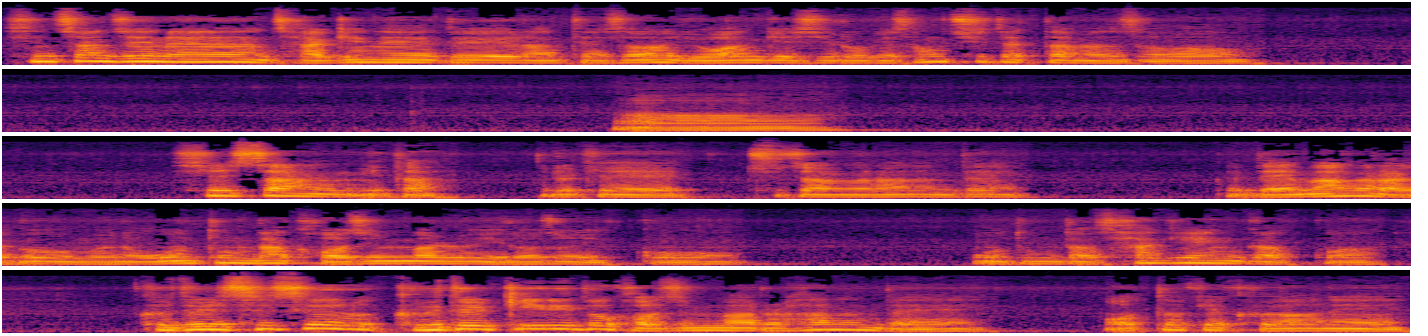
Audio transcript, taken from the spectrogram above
신천지는 자기네들한테서 요한계시록에 성취됐다면서 어, 실상이다 이렇게 주장을 하는데 그 내막을 알고 보면 온통 다 거짓말로 이루어져 있고 온통 다 사기 행각과 그들 스스로 그들끼리도 거짓말을 하는데 어떻게 그 안에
